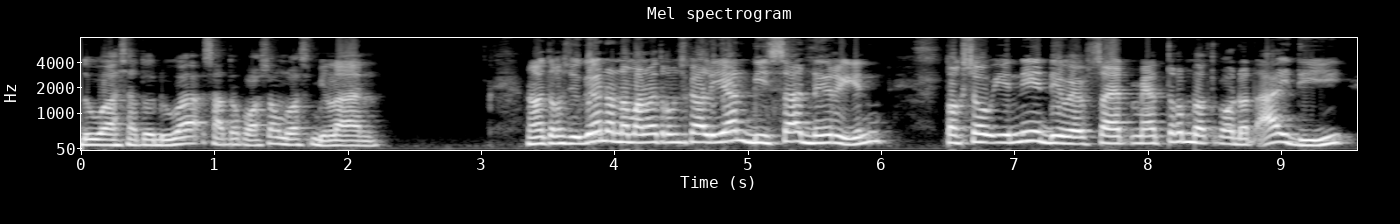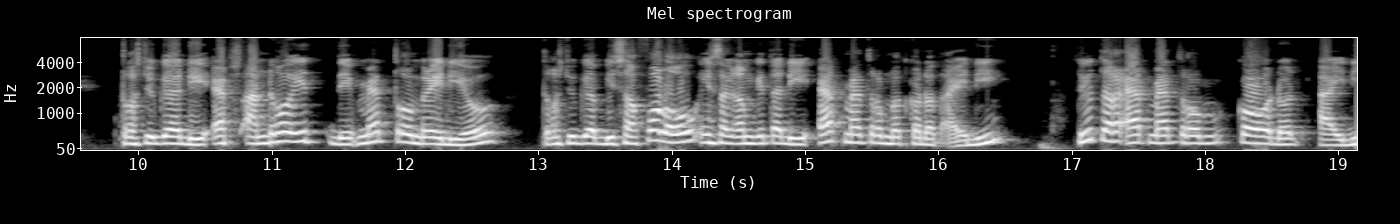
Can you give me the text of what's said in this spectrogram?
212 1029. Nah, terus juga Nonoman Metrum sekalian bisa dengerin talk show ini di website metrum.co.id, terus juga di apps Android di Metrum Radio, terus juga bisa follow Instagram kita di @metrum.co.id, Twitter @metrum.co.id,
